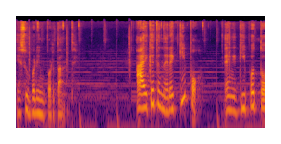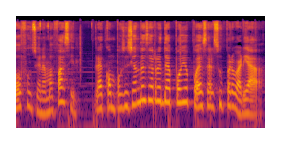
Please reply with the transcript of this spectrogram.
es súper importante. Hay que tener equipo. En equipo todo funciona más fácil. La composición de esa red de apoyo puede ser súper variada.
